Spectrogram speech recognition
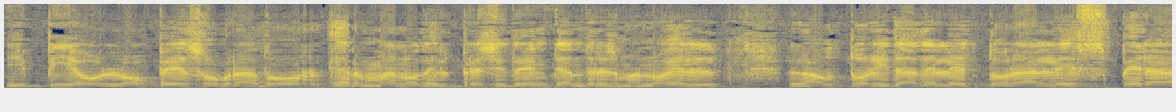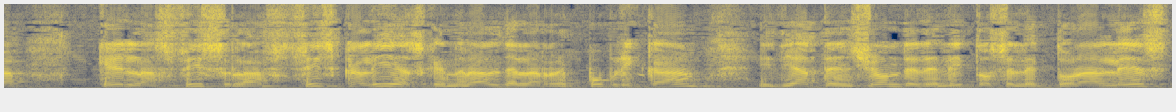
y Pío López Obrador, hermano del presidente Andrés Manuel, la autoridad electoral espera que las, las Fiscalías General de la República y de Atención de Delitos Electorales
